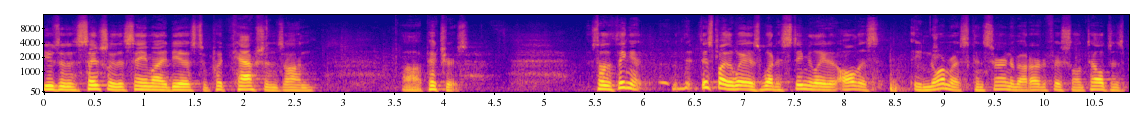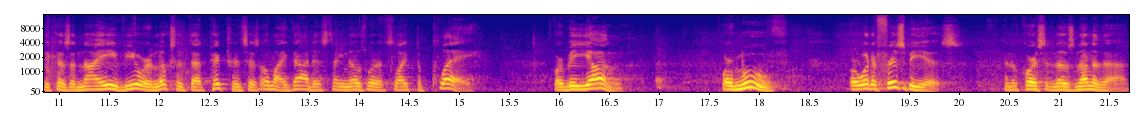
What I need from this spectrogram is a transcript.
uses essentially the same ideas to put captions on uh, pictures. So the thing, this, by the way, is what has stimulated all this enormous concern about artificial intelligence because a naive viewer looks at that picture and says, oh my God, this thing knows what it's like to play, or be young, or move, or what a frisbee is. And of course, it knows none of that.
